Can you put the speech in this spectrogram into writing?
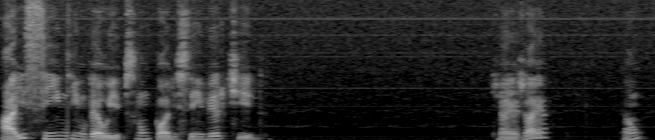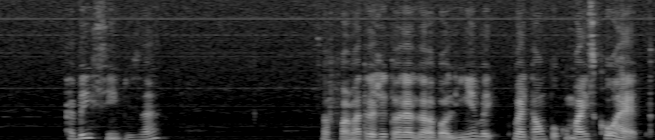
Aí sim, sim o véu y pode ser invertido. Joia, joia? Então, é bem simples, né? Dessa forma a trajetória da bolinha vai, vai estar um pouco mais correta.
